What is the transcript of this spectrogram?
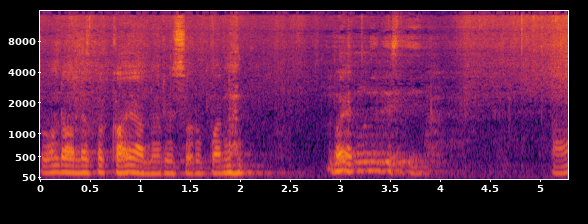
तोंड आलं का काय आलं रे स्वरूपानं? बर दिसते हा?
